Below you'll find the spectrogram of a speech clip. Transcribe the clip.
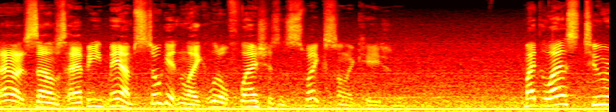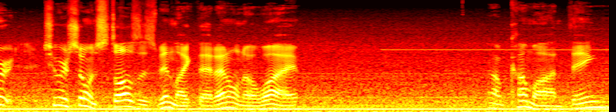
Now it sounds happy. Man, I'm still getting like little flashes and spikes on occasion. My last two or two or so installs has been like that. I don't know why. Oh, come on, thing.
